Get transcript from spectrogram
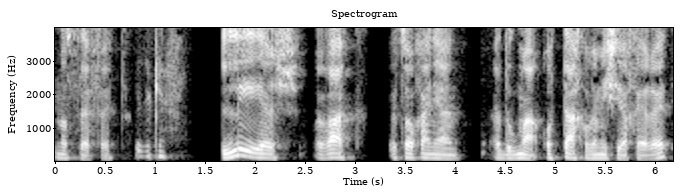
נוספת. איזה כיף. לי יש רק, לצורך העניין, הדוגמה, אותך ומישהי אחרת,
